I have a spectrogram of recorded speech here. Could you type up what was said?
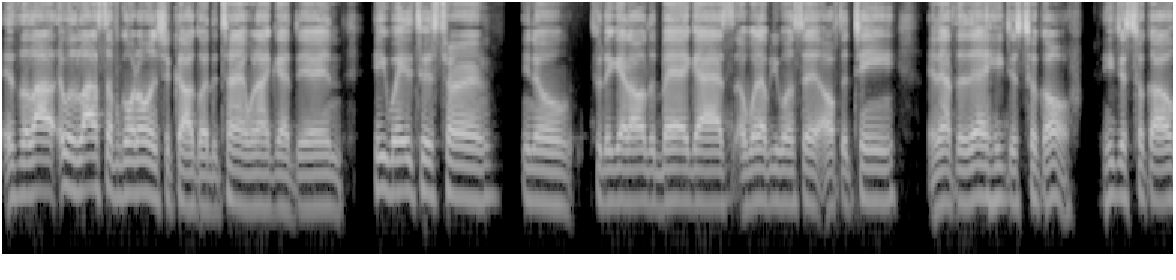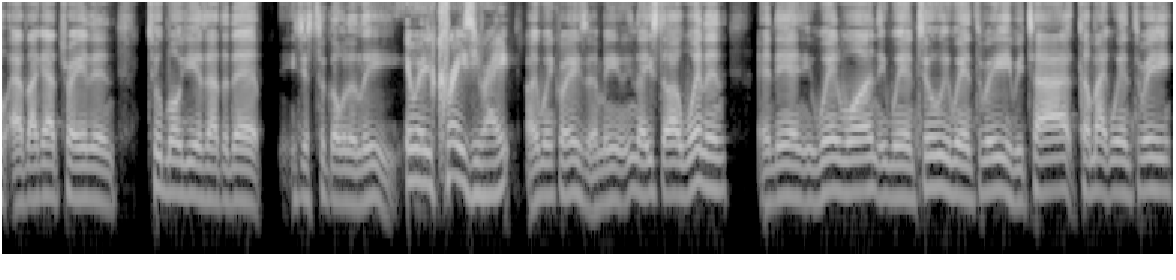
it's a lot. It was a lot of stuff going on in Chicago at the time when I got there, and he waited to his turn, you know, till they got all the bad guys or whatever you want to say off the team. And after that, he just took off. He just took off. After I got traded, and two more years after that, he just took over the league. It went crazy, right? Oh, it went crazy. I mean, you know, he started winning, and then he win one, he win two, he win three, he retired, come back, win three,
